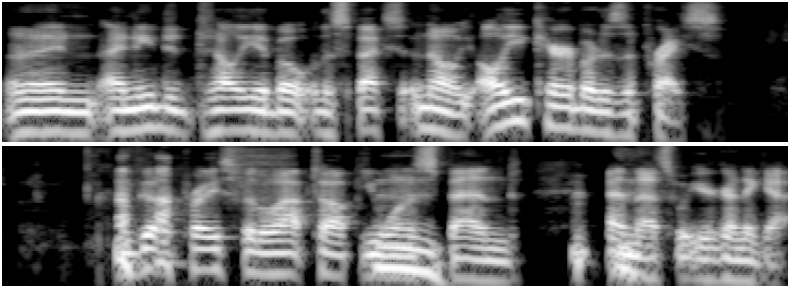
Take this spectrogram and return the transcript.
and I need to tell you about the specs. No, all you care about is the price. You've got a price for the laptop you want Hmm. to spend, and that's what you're going to get.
